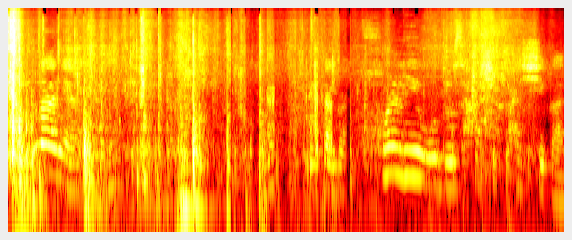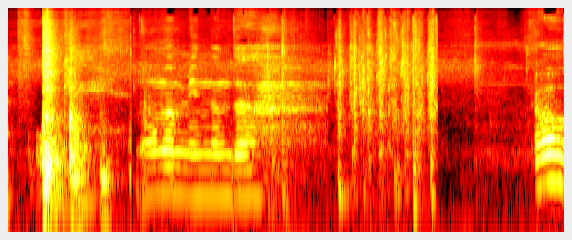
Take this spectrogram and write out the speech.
장난이야. 헐리우드 48시간. 오케이. 너만 믿는다. 아우,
